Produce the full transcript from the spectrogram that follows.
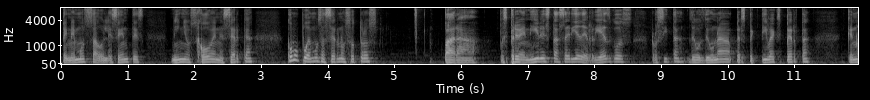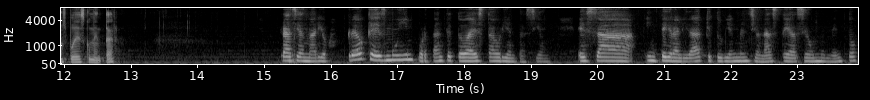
tenemos adolescentes, niños, jóvenes cerca, cómo podemos hacer nosotros para pues, prevenir esta serie de riesgos Rosita, desde una perspectiva experta, ¿qué nos puedes comentar? Gracias, Mario. Creo que es muy importante toda esta orientación, esa integralidad que tú bien mencionaste hace un momento,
